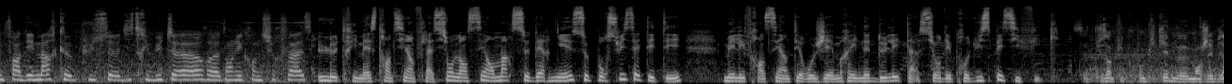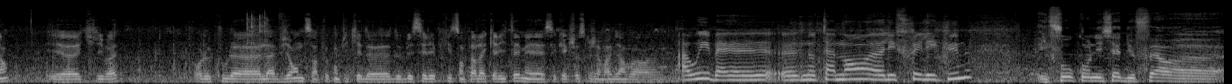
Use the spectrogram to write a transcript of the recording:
enfin des marques plus euh, distributeurs euh, dans les grandes surfaces. Le trimestre anti-inflation lancé en mars dernier se poursuit cet été, mais les Français interrogés aimeraient une aide de l'État sur des produits spécifiques. C'est de plus en plus compliqué de manger bien et euh, équilibré. Pour le coup, la, viande, c'est un peu compliqué de, baisser les prix sans perdre la qualité, mais c'est quelque chose que j'aimerais bien voir. Ah oui, ben, notamment les fruits et légumes. Il faut qu'on essaie de faire euh,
